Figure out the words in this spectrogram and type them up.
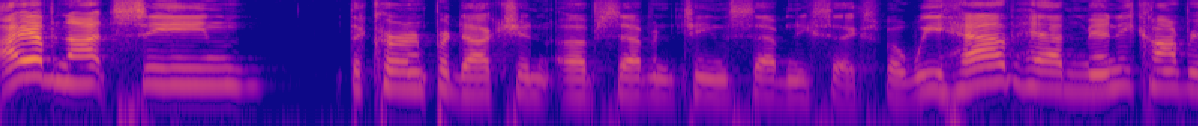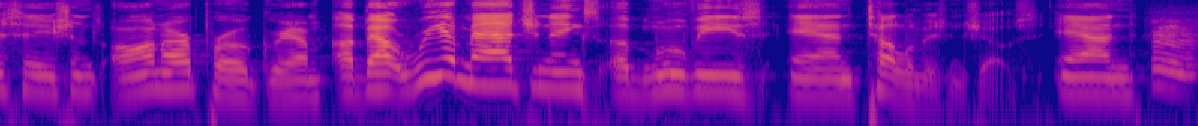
I have not seen the current production of 1776, but we have had many conversations on our program about reimaginings of movies and television shows. And mm.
